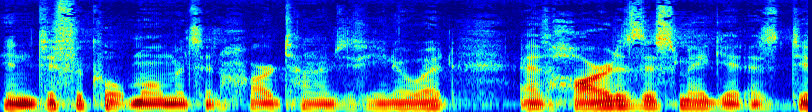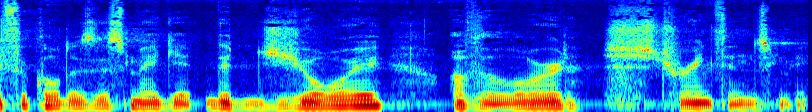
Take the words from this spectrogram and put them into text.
In difficult moments and hard times, you know what, as hard as this may get, as difficult as this may get, the joy of the Lord strengthens me.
